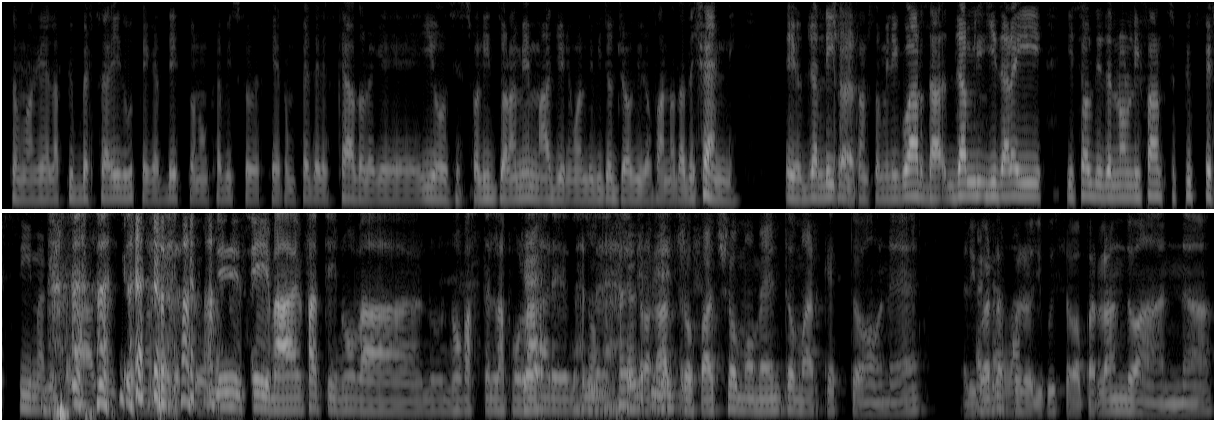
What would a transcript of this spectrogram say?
insomma che è la più bersaria di tutte che ha detto non capisco perché rompete le scatole che io sessualizzo la mia immagine quando i videogiochi lo fanno da decenni e io già lì, certo. tanto mi riguarda, già gli darei i soldi dell'OnlyFans più per stima che per altro. insomma, sì, sì, ma infatti nuova, nuova stella polare. Che, delle... insomma, tra l'altro faccio un momento marchettone, riguardo a quello di cui stava parlando Anna,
